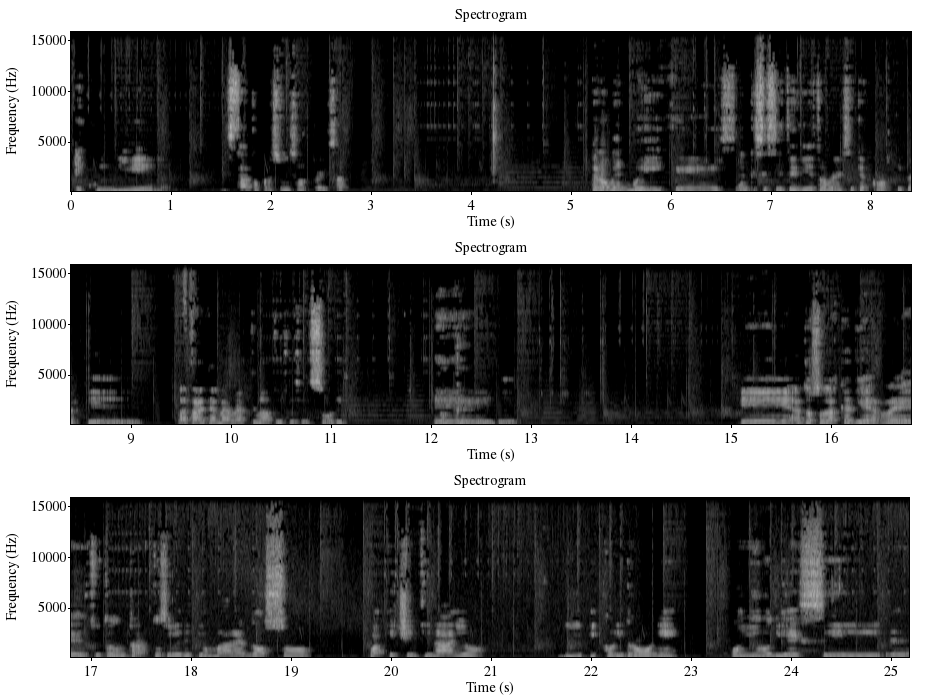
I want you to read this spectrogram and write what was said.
e quindi è stato preso di sorpresa. Però bene, voi che anche se siete dietro ve ne siete accorti perché la Titan aveva attivato i suoi sensori. Okay. E, e addosso all'HDR tutto ad un tratto si vede piombare addosso qualche centinaio di piccoli droni ognuno di essi eh,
